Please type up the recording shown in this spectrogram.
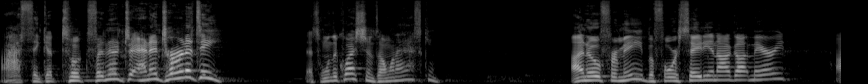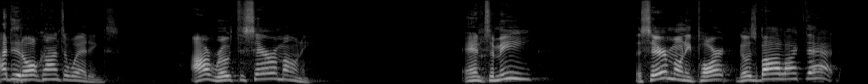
I think it took an eternity. That's one of the questions I want to ask him. I know for me, before Sadie and I got married, I did all kinds of weddings. I wrote the ceremony. And to me, the ceremony part goes by like that.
